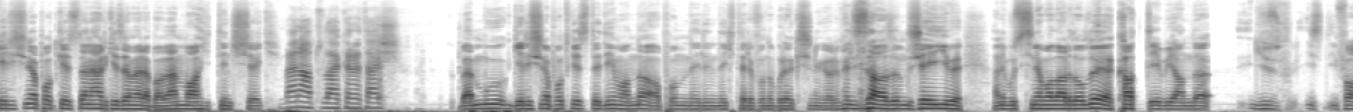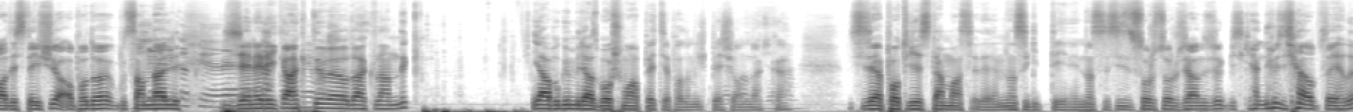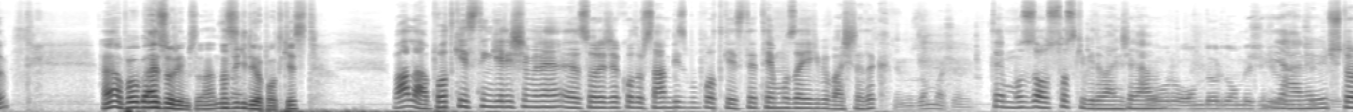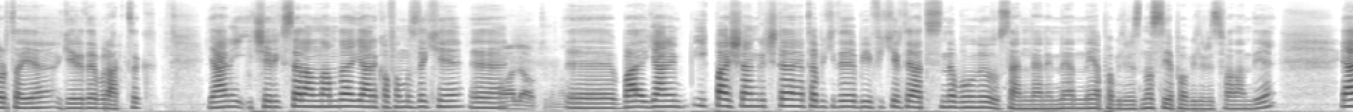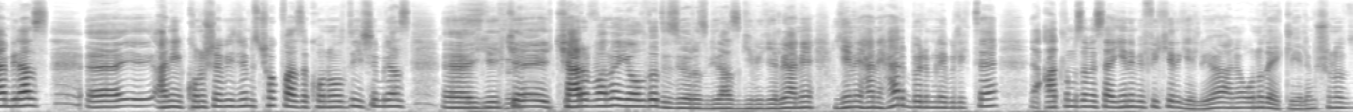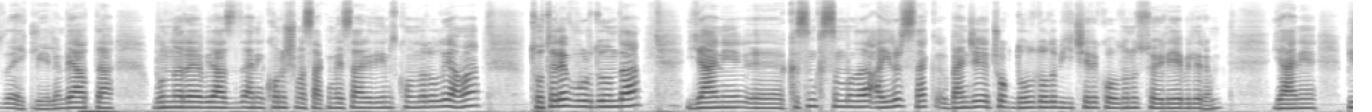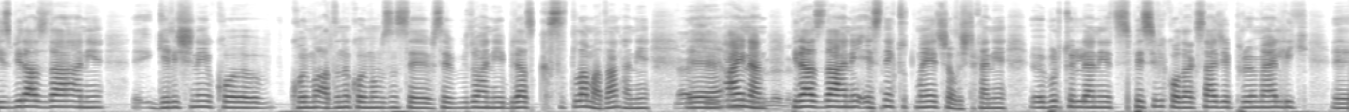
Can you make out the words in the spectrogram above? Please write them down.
Gelişine Podcast'ten herkese merhaba. Ben Vahittin Çiçek. Ben Abdullah Karataş. Ben bu Gelişine Podcast dediğim anda Apo'nun elindeki telefonu bırakışını görmeniz lazımdı. Şey gibi hani bu sinemalarda oluyor ya kat diye bir anda yüz ifadesi değişiyor. Apo'da bu sandalye jenerik aktı ve odaklandık. Ya bugün biraz boş muhabbet yapalım ilk 5-10 dakika. Canım. Size podcast'ten bahsedelim. Nasıl gittiğini, nasıl sizi soru soracağınız yok. Biz kendimiz cevaplayalım. Ha Apo ben sorayım sana. Nasıl gidiyor podcast? Valla podcast'in gelişimini e, soracak olursam biz bu podcast'te Temmuz ayı gibi başladık. Temmuz'dan mı başladık? Temmuz Ağustos gibiydi bence ya. Doğru 14 15. Yani 3-4 ayı geride bıraktık. Yani içeriksel anlamda yani kafamızdaki e, Hala e, ba, yani ilk başlangıçta tabii ki de bir fikir teatisinde bulunuyorduk seninle hani ne, ne yapabiliriz, nasıl yapabiliriz falan diye. Yani biraz e, hani konuşabileceğimiz çok fazla konu olduğu için biraz e, ke, kervanı yolda düzüyoruz biraz gibi geliyor. Hani yeni hani her bölümle birlikte e, aklımıza mesela yeni bir fikir geliyor. Hani onu da ekleyelim, şunu da ekleyelim veyahut da bunları biraz hani konuşmasak mı vesaire dediğimiz konular oluyor ama totale vurduğunda yani e, kısım kısımla ayırırsak bence çok dolu dolu bir içerik olduğunu söyleyebilirim. Yani biz biraz daha hani gelişine koy, koyma adını koymamızın sebebi, sebebi de hani biraz kısıtlamadan hani e, aynen biraz daha hani esnek tutmaya çalıştık. Hani öbür türlü hani spesifik olarak sadece Premier Lig e,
